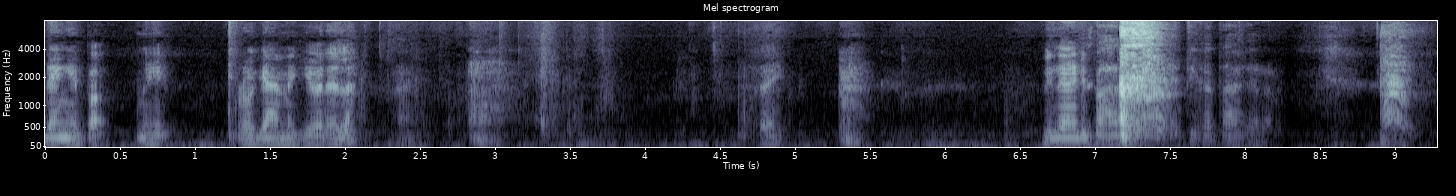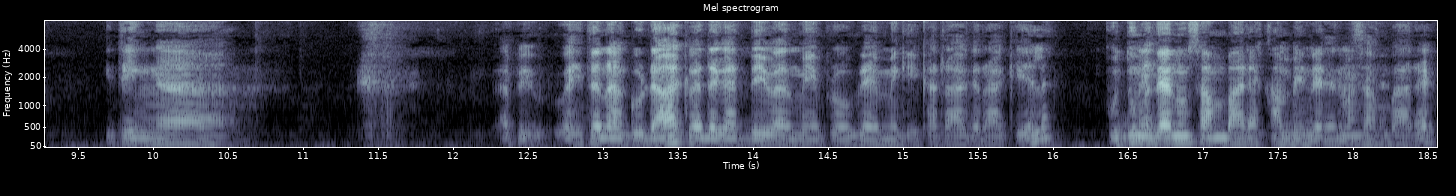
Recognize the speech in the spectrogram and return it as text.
දැන් එපා. මේ ප්‍රෝගෑම කිවරලා විනාඩි පහ ඇති කතා කර. ඉතිං අපි හිතන ගොඩාක් වැදගත් දේවල් මේ ප්‍රෝග්‍රෑම් එක කතා කරා කියලා. පුදුම දැනු සම්භාරයක් කම්බෙන් දෙන සම්භාරයක්.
